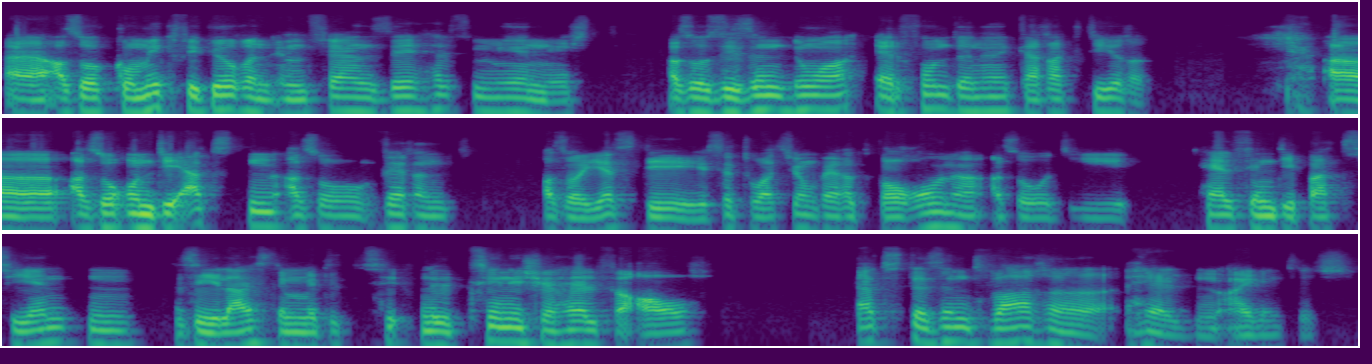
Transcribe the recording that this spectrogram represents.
Äh, also Comicfiguren im Fernsehen helfen mir nicht. Also sie sind nur erfundene Charaktere. Äh, also und die Ärzte, also während, also jetzt die Situation während Corona, also die helfen die Patienten, sie leisten medizinische Hilfe auch. Ärzte sind wahre Helden eigentlich.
